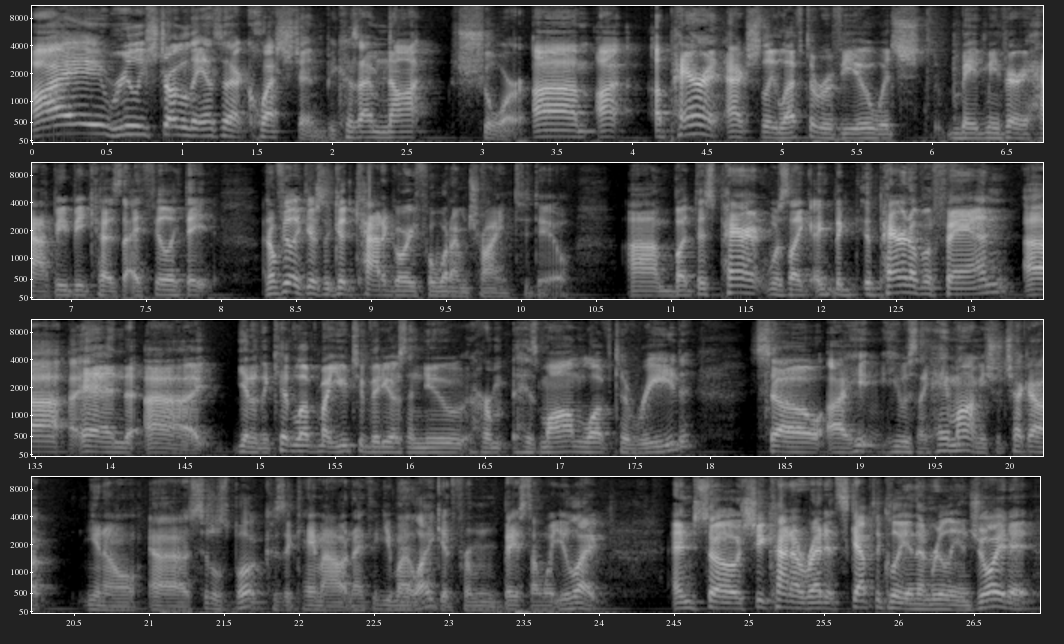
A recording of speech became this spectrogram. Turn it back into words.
I really struggle to answer that question because I'm not sure. Um, I, a parent actually left a review, which made me very happy because I feel like they, I don't feel like there's a good category for what I'm trying to do. Um, but this parent was like the, the parent of a fan, uh, and uh, you know the kid loved my YouTube videos and knew her his mom loved to read. So uh, he he was like, "Hey mom, you should check out you know uh, Sigils' book because it came out and I think you might like it from based on what you like." And so she kind of read it skeptically and then really enjoyed it.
